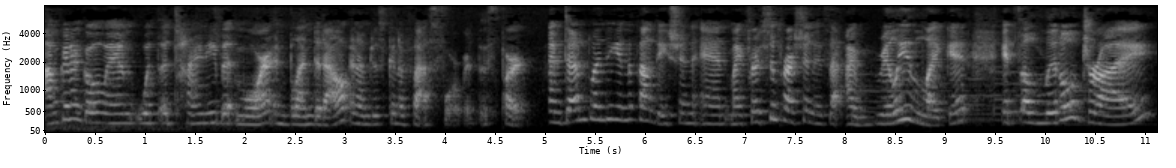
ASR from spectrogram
I'm gonna go in with a tiny bit more and blend it out and I'm just gonna fast forward this part. I'm done blending in the foundation and my first impression is that I really like it. It's a little dry,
